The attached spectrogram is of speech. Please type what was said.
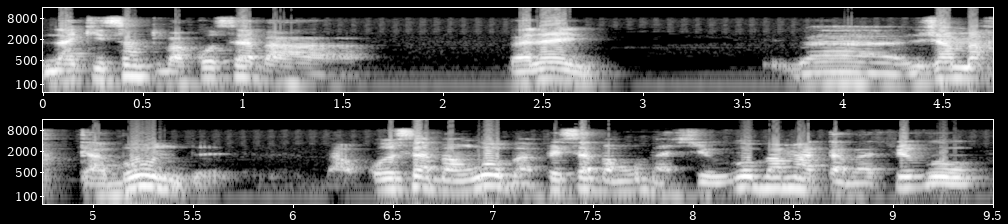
na kisante, bah, ça, bah, bah, bah, Jean-Marc Kabonde, bakosa bango bapesa bango bachevaux bamata bachevaux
